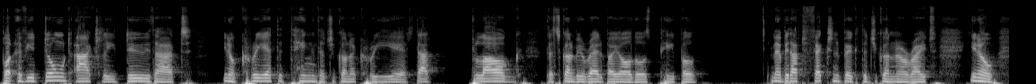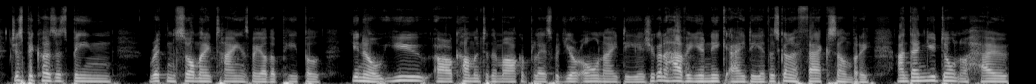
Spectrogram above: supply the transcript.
But if you don't actually do that, you know, create the thing that you're going to create, that blog that's going to be read by all those people, maybe that fiction book that you're going to write, you know, just because it's been written so many times by other people. You know, you are coming to the marketplace with your own ideas. You're going to have a unique idea that's going to affect somebody, and then you don't know how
